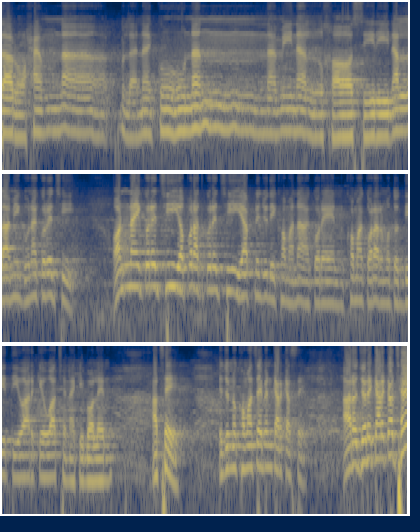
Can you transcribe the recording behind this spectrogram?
তারহামনা লানাকুনান্না মিনাল খাসিরিন। আল্লাহ, আমি গুনাহ করেছি। অন্যায় করেছি, অপরাধ করেছি, আপনি যদি ক্ষমা না করেন, ক্ষমা করার মতো দ্বিতীয় আর কেউ আছে নাকি বলেন? আছে? এজন্য ক্ষমা চাইবেন কার কাছে? আরও জোরে কার কাছে?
